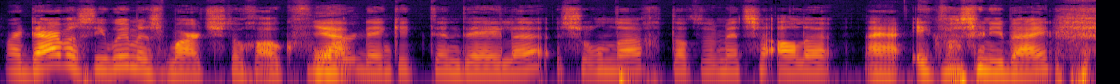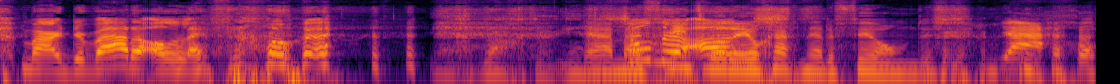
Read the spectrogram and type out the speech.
Maar daar was die Women's March toch ook voor, Ja. denk ik, ten dele. Zondag, dat we met z'n allen... Nou ja, ik was er niet bij. Maar er waren allerlei vrouwen. Gedachten. Ja, mijn Zonder vriend wilde heel graag naar de film. Dus Ja, god,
